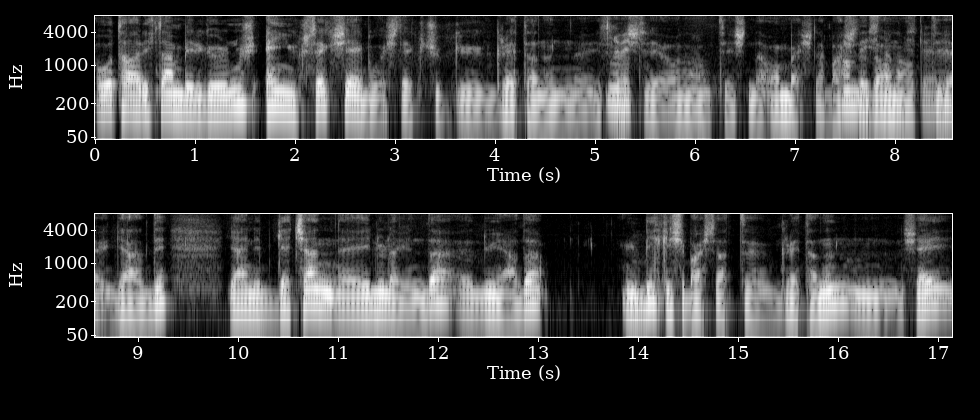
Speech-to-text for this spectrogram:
O tarihten beri görülmüş en yüksek şey bu işte küçük e, Greta'nın e, İsveçli 16 yaşında 15 ile başladı 15'le 16'ya başladı, geldi. Yani geçen Eylül ayında dünyada bir kişi başlattı Greta'nın şey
